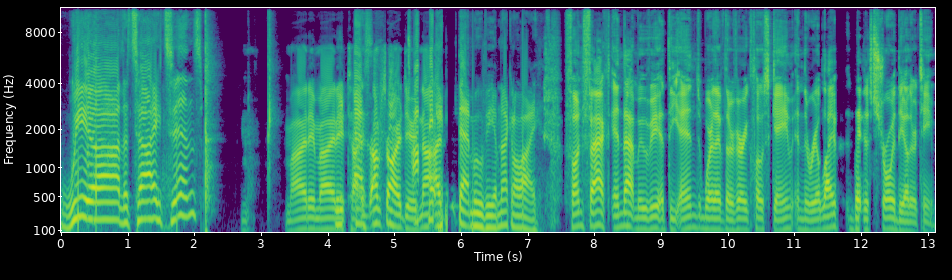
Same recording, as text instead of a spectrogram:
We are the Titans. Mighty, mighty Yes. times. I'm sorry, dude. Not, I I, hate that movie. I'm not gonna lie. Fun fact: in that movie, at the end where they have their very close game in the real life, they destroyed the other team.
